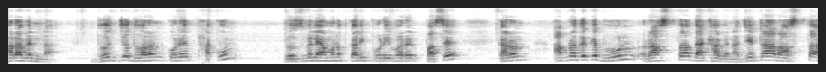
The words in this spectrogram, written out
হারাবেন না। ধৈর্য ধারণ করে থাকুন রোজভ্যালি আমানতকারী পরিবারের পাশে, কারণ আপনাদেরকে ভুল রাস্তা দেখাবে না। যেটা রাস্তা,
